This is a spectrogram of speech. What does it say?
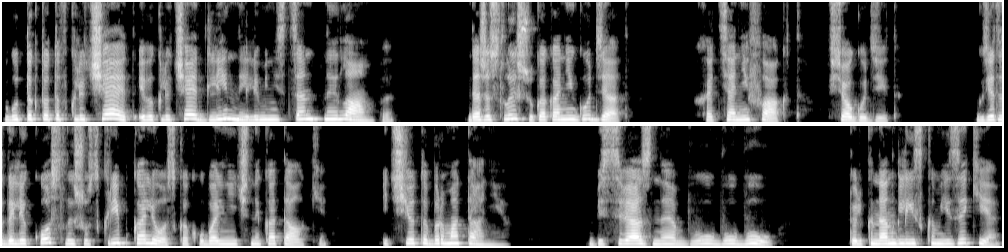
Будто кто-то включает и выключает длинные люминесцентные лампы. Даже слышу, как они гудят. Хотя не факт, все гудит. Где-то далеко слышу скрип колес, как у больничной каталки, и чье-то бормотание. Бессвязное «бу-бу-бу», только на английском языке,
